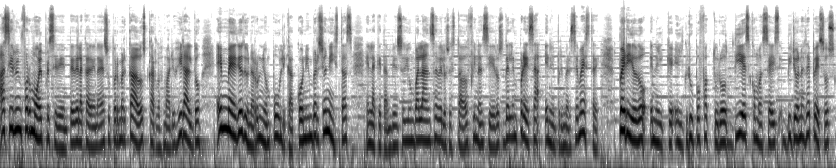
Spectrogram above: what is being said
Así lo informó el presidente de la cadena de supermercados, Carlos Mario Giraldo, en medio de una reunión pública con inversionistas en la que también se dio un balance de los estados financieros de la empresa en el primer semestre, periodo en el que el grupo facturó 10,6 billones de pesos,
